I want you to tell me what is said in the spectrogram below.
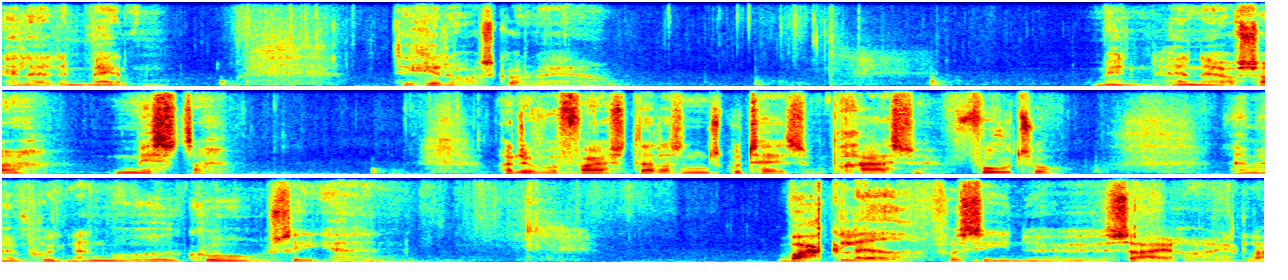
Eller er det manden? Det kan det også godt være. Men han er jo så mester. Og det var først, da der sådan skulle tages pressefoto, at man på en eller anden måde kunne se, at han var glad for sine øh, sejre, eller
